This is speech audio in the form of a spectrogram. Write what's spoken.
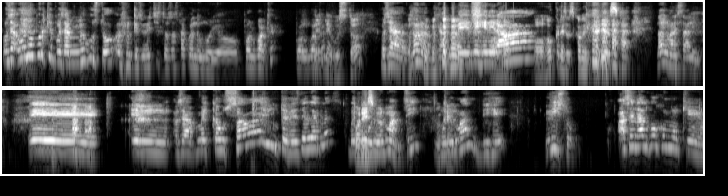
o sea, uno porque pues a mí me gustó, aunque suene chistoso hasta cuando murió Paul Walker. Paul ¿Le, Walker. le gustó? O sea, no, no, o sea, me, me generaba. Ojo, ojo con esos comentarios. no, el man estaba lindo. Eh, el, o sea, me causaba el interés de verlas. Pero Por eso. murió el man, ¿sí? Murió el man, dije, listo. Hacen algo como que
